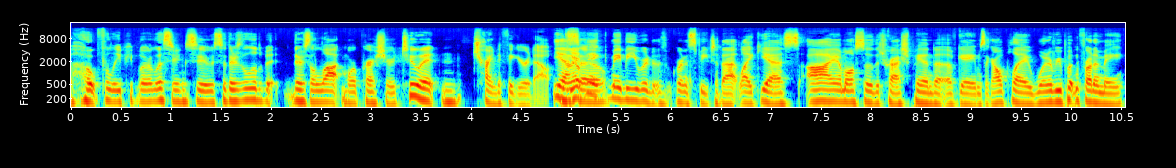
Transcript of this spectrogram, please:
hopefully people are listening to. So there's a little bit, there's a lot more pressure to it, and trying to figure it out. Yeah, and I think maybe you were going to speak to that. Like, yes, I am also the trash panda of games. Like, I'll play whatever you put in front of me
